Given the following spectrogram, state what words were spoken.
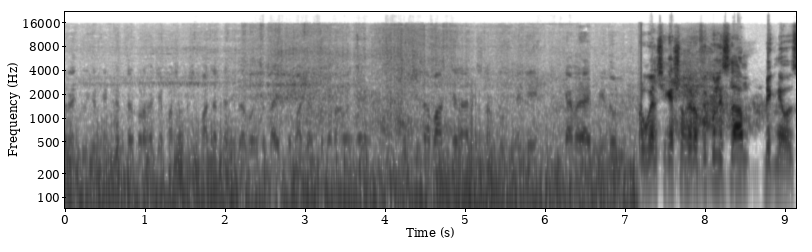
প্রায় দুইজনকে গ্রেপ্তার করা হয়েছে। পাশাপাশি পাচার কাজে ব্যবহৃত দায়িত্বে বাজেয়াপ্ত করা হয়েছে। মুর্শিদাবাদ জেলার ইসলামপুর থেকে ক্যামেরায় মৃদুল। রুবেল শেখের সঙ্গে রফিকুল ইসলাম, বিগ নিউজ।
